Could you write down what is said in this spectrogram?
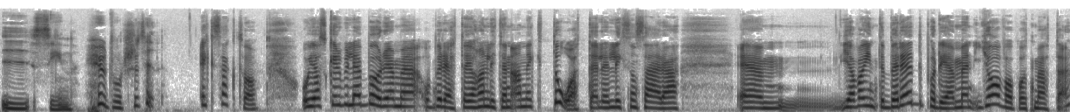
i sin hudvårdsrutin. Exakt så. Och jag skulle vilja börja med att berätta, jag har en liten anekdot. Eller liksom så här, Ehm, jag var inte beredd på det, men jag var på ett möte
